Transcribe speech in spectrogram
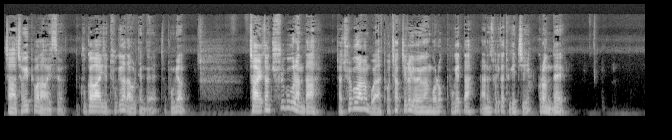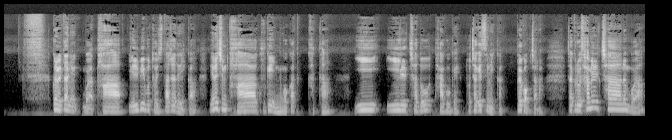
자, 정액표가 나와 있어요. 국가가 이제 두 개가 나올 텐데. 자, 보면. 자, 일단 출국을 한다. 자, 출국하면 뭐야? 도착지를 여행한 걸로 보겠다라는 소리가 되겠지. 그런데, 그럼 일단, 뭐야, 다 1비부터 이제 따져야 되니까. 얘는 지금 다 국에 있는 것 같, 같아. 2, 2일차도 다 국에 도착했으니까. 별거 없잖아. 자, 그리고 3일차는 뭐야?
